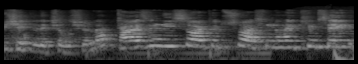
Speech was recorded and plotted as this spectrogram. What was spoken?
bir şekilde çalışırlar. Terzinin iyisi var, kötüsü var. Şimdi hani kimseyi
